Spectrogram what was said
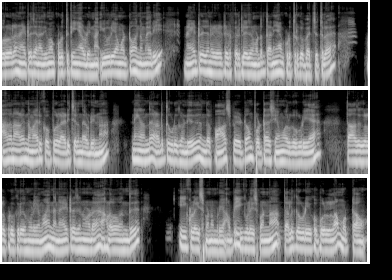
ஒருவேளை நைட்ரஜன் அதிகமாக கொடுத்துட்டீங்க அப்படின்னா யூரியா மட்டும் இந்த மாதிரி நைட்ரஜன் ரிலேட்டட் ஃபெர்டிலைசர் மட்டும் தனியாக கொடுத்துருக்க பட்சத்தில் அதனால் இந்த மாதிரி கொப்புகள் அடிச்சிருந்தேன் அப்படின்னா நீங்கள் வந்து அடுத்து கொடுக்க வேண்டியது இந்த பாஸ்பேட்டும் பொட்டாசியமும் இருக்கக்கூடிய தாதுக்களை கொடுக்கறது மூலயமா இந்த நைட்ரஜனோட அளவை வந்து ஈக்குவலைஸ் பண்ண முடியும். அப்படி ஈக்குவலைஸ் பண்ணால் தழுக்கக்கூடிய கொப்புகள்லாம் முட்டாகும்.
